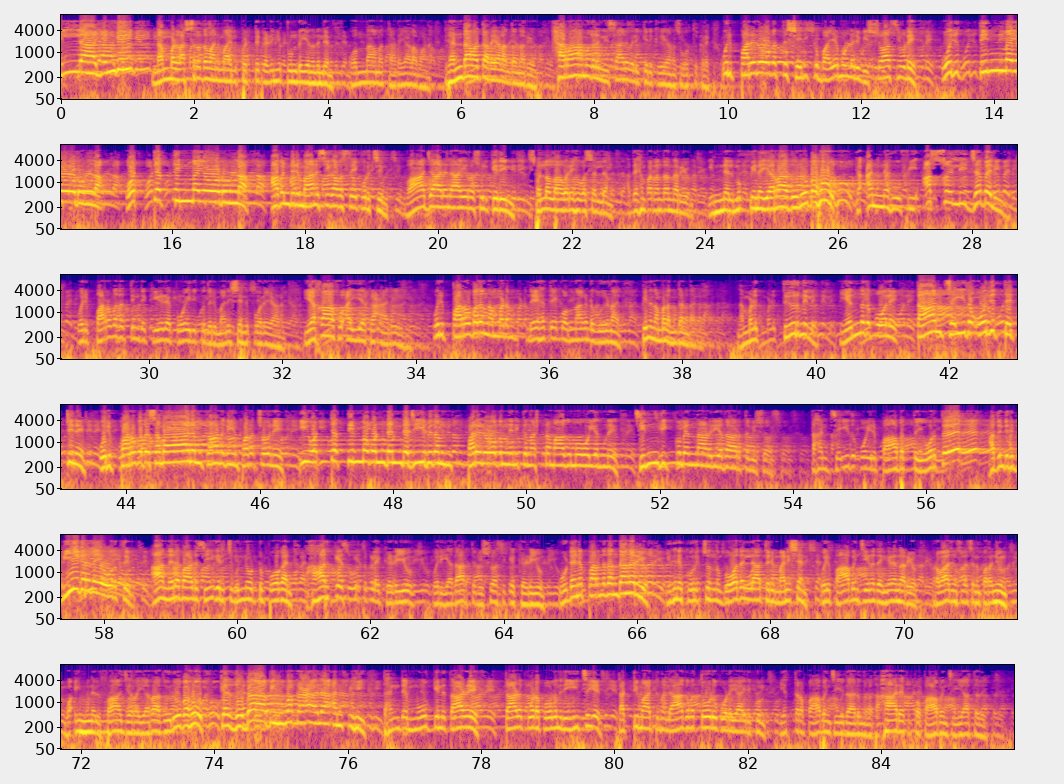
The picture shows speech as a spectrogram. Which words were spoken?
ഇല്ല എങ്കിൽ നമ്മൾ അശ്രദ്ധവാന്മാരിൽ പെട്ട് കഴിഞ്ഞിട്ടുണ്ട് എന്നതിന്റെ ഒന്നാമത്തെ അടയാളമാണ്. രണ്ടാമത്തെ അടയാളം എന്താണെന്നറിയോ? ഹറാമുകളെ നിസാരവൽക്കരിക്കുകയാണ് സുഹൃത്തുക്കളെ. ഒരു പരലോകത്ത് ശരിക്ക് ഭയമുള്ള ഒരു വിശ്വാസിയുടെ ഒരു തിന്മയോടുള്ള ഒറ്റ തിന്മയോടുള്ള അവന്റെ ഒരു മാനസികാവസ്ഥയെക്കുറിച്ച് വാചാലനായി റസൂൽ കരീം സല്ലാ അലൈഹി വസല്ലം അദ്ദേഹം ഇന്നൽ ദുനൂബഹു കഅന്നഹു ഫി അസ്ലി ജബലിൻ. ഒരു പർവതത്തിന്റെ കീഴെ പോയിരിക്കുന്ന ഒരു മനുഷ്യനെ പോലെയാണ്. യഹാഫു അയ്യക അലൈഹി. ഒരു പർവതം നമ്മുടെ ദേഹത്തേക്ക് ഒന്നാകണ്ട് വീണാൽ പിന്നെ നമ്മൾ എന്താ ഉണ്ടാകുക? നമ്മൾ തീർന്നില്ലേ? എന്നതുപോലെ താൻ ചെയ്ത ഒരു തെറ്റിനെ ഒരു പർവത സമാനം കാണുകയും പടച്ചോനെ ഈ ഒറ്റ തിന്മ കൊണ്ടെന്റെ ജീവിതം പരലോകം എനിക്ക് നഷ്ടമാകുമോ എന്ന് ചിന്തിക്കുമെന്നാണ് ഒരു യഥാർത്ഥ വിശ്വാസം. താൻ ചെയ്തു പോയൊരു പാപത്തെ ഓർത്ത് അതിന്റെ ഒരു ഭീകരതയെ ഓർത്ത് ആ നിലപാട് സ്വീകരിച്ച് മുന്നോട്ട് പോകാൻ ആർക്കെ സുഹൃത്തുക്കളെ കഴിയൂ? ഒരു യഥാർത്ഥ വിശ്വാസിക്ക് കഴിയൂ. ഉടനെ പറഞ്ഞത് എന്താണെന്നറിയോ? ഇതിനെ കുറിച്ചൊന്നും ബോധമില്ലാത്തൊരു മനുഷ്യൻ ഒരു പാപം ചെയ്യുന്നത് എങ്ങനെയെന്നറിയോ? പ്രവാചകൻ സുലസനം പറഞ്ഞു. തന്റെ മൂക്കിന് താഴെ താഴെ കൂടെ പോകുന്ന ഒരു ഈച്ചയെ തട്ടിമാറ്റുന്ന ലാഘവത്തോടു കൂടെയായിരിക്കും എത്ര പാപം ചെയ്താലും എന്നുള്ളത്. ആ ആരൊക്കെ പാപം ചെയ്യാത്തത്?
